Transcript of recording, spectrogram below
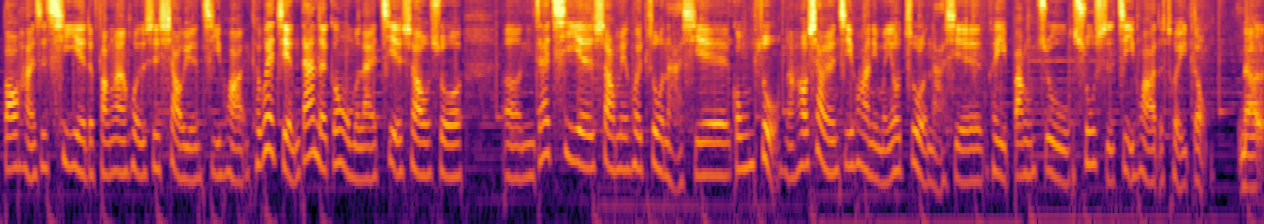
包含是企业的方案或者是校园计划。可不可以简单的跟我们来介绍说，呃，你在企业上面会做哪些工作？然后校园计划你们又做了哪些可以帮助素食计划的推动？那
